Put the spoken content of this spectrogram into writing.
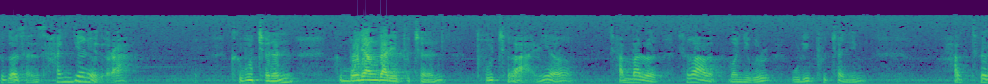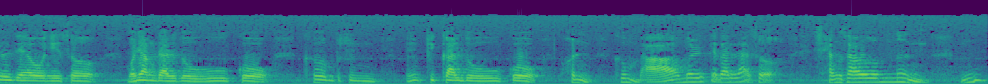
그것은 상견이더라. 그 부처는 그 모양다리 부처는 부처가 아니여. 참말로 서가모님을 우리 부처님 학터를 대하해서 모양다리도 웃고 그 무슨 빛깔도 웃고 헌그 마음을 깨달아서 생사 없는 음?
